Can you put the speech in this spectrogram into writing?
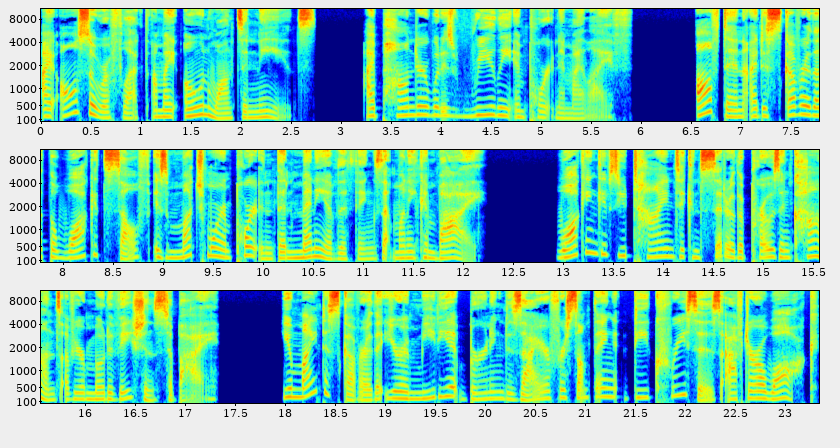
I also reflect on my own wants and needs. I ponder what is really important in my life. Often, I discover that the walk itself is much more important than many of the things that money can buy. Walking gives you time to consider the pros and cons of your motivations to buy you might discover that your immediate burning desire for something decreases after a walk.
